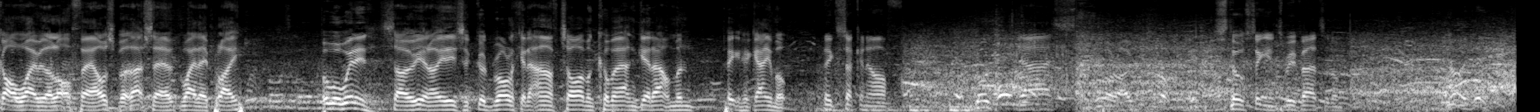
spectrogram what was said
got away with a lot of fouls, but that's their way they play. But we're winning, so you know it's a good rollicking at half time and come out and get at them and pick a game up. Big second half. Yes. Still singing, to be fair to them. Yeah!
